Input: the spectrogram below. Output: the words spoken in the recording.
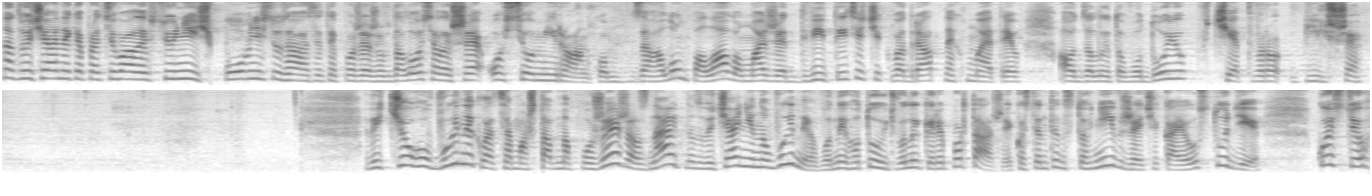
Надзвичайники працювали всю ніч. Повністю загасити пожежу вдалося лише о сьомій ранку. Загалом палало майже дві тисячі квадратних метрів, а от залито водою вчетверо більше. Від чого виникла ця масштабна пожежа, знають надзвичайні новини. Вони готують великий репортаж. І Костянтин Стогній вже чекає у студії. Костю,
